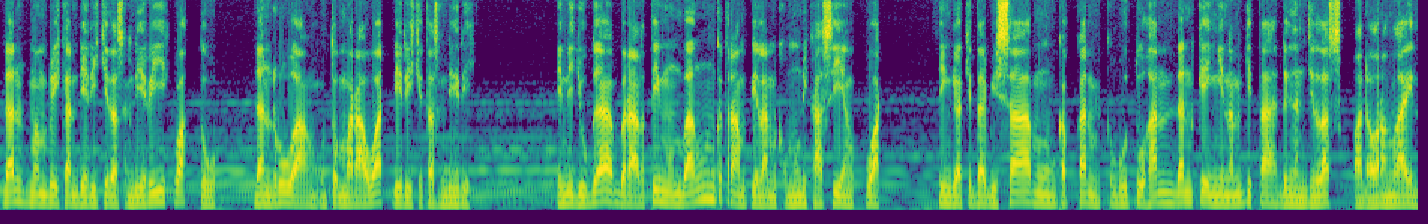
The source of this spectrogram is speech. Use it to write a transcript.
dan memberikan diri kita sendiri waktu dan ruang untuk merawat diri kita sendiri. Ini juga berarti membangun keterampilan komunikasi yang kuat, sehingga kita bisa mengungkapkan kebutuhan dan keinginan kita dengan jelas kepada orang lain.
